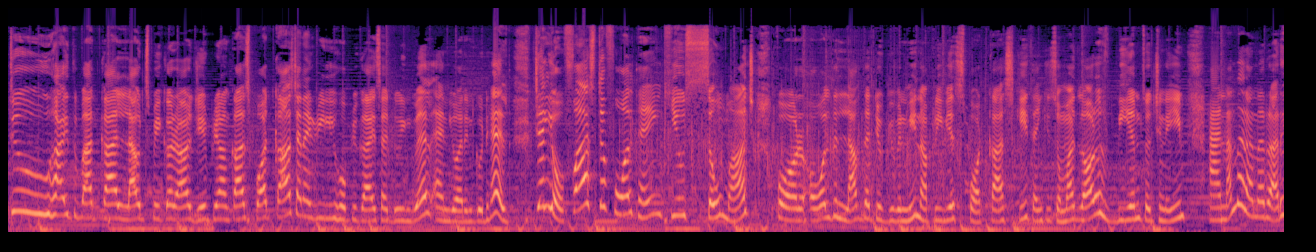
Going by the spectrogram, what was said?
to Hyderabad Ka loudspeaker RJ Priyanka's podcast, and I really hope you guys are doing well and you are in good health. Chalio, first of all, thank you so much for all the love that you've given me in our previous podcast. Ki. Thank you so much. lot of BMs వచ్చినాయి అండ్ అందరు అన్నారు అరే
